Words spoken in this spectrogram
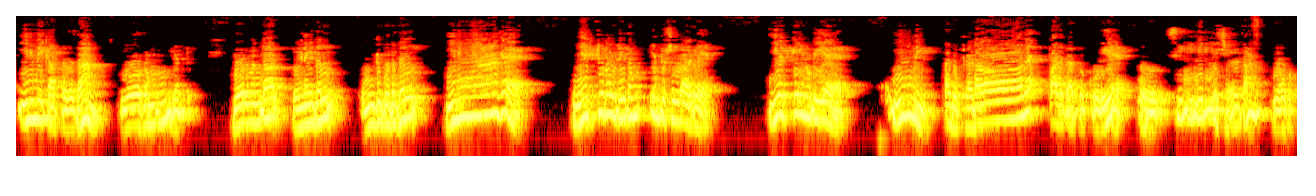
இனிமை காப்பதுதான் யோகம் என்று. யோகம் என்றால் இணைதல் ஒன்றுபடுதல் இனிமையாக நேச்சுரல் ரிதம் என்று சொல்வார்களே. இயற்கையினுடைய உண்மை அது கெடாத பாதுகாக்கக்கூடிய ஒரு சீரிய செயல்தான் யோகம்.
